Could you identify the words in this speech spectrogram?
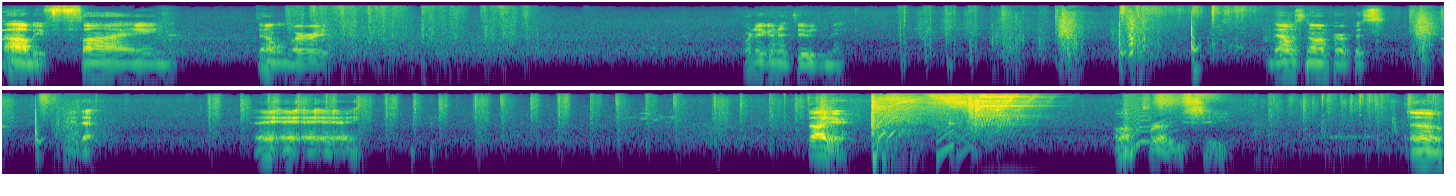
I'll be fine. Don't worry. What are they gonna do to me? That was not on purpose. Okay, that. Hey, hey, hey, hey, hey. Fire. Oh, I'm a you see. Oh.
